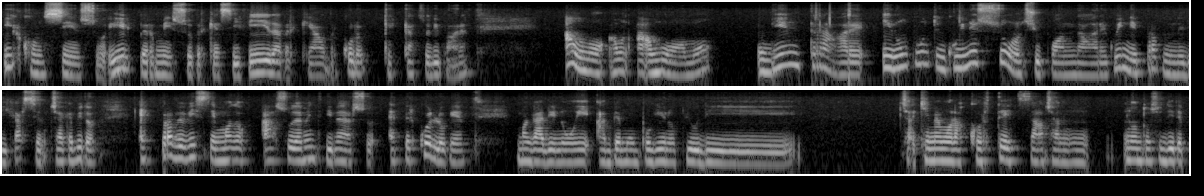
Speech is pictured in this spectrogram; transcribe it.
il consenso e il permesso perché si fida, perché ha per quello che cazzo di pare, a un, a un- a un uomo di entrare in un punto in cui nessuno ci può andare, quindi è proprio un dedicarsi, cioè capito? È proprio vista in modo assolutamente diverso, è per quello che magari noi abbiamo un pochino più di, cioè chiamiamola accortezza, cioè, non posso dire,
